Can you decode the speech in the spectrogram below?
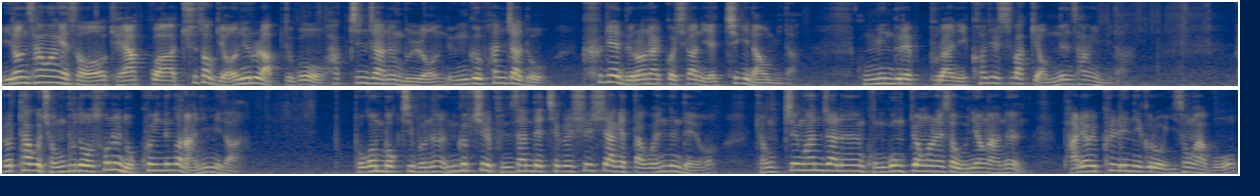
이런 상황에서 개학과 추석 연휴를 앞두고 확진자는 물론 응급 환자도 크게 늘어날 것이란 예측이 나옵니다. 국민들의 불안이 커질 수밖에 없는 상황입니다. 그렇다고 정부도 손을 놓고 있는 건 아닙니다. 보건복지부는 응급실 분산 대책을 실시하겠다고 했는데요. 경증 환자는 공공병원에서 운영하는 발열 클리닉으로 이송하고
